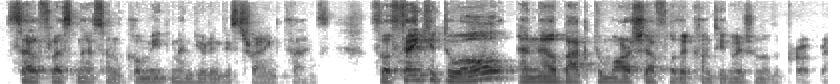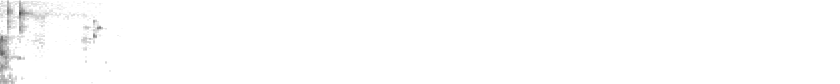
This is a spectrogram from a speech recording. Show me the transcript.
selflessness, and commitment during these trying times. So thank you to all, and now back to Marcia for the continuation of the program.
